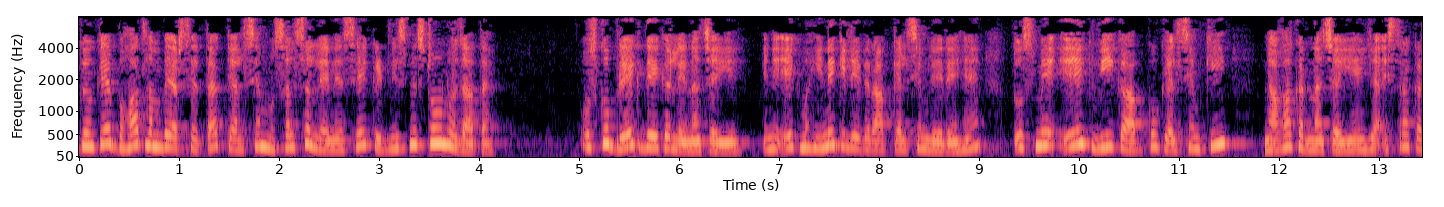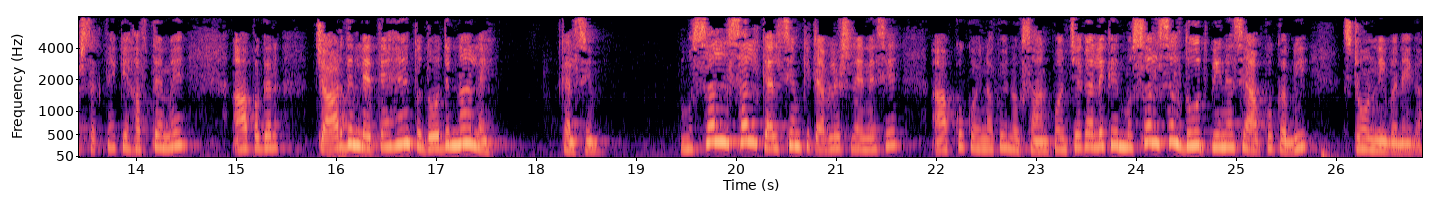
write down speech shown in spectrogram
کیونکہ بہت لمبے عرصے تک کیلشیم مسلسل لینے سے کڈنیز میں اسٹون ہو جاتا ہے۔ اس کو بریک دے کر لینا چاہیے۔ یعنی ایک مہینے کے لیے اگر آپ کیلشیم لے رہے ہیں تو اس میں ایک ویک آپ کو کیلشیم کی ناغا کرنا چاہیے یا اس طرح کر سکتے ہیں کہ ہفتے میں آپ اگر چار دن لیتے ہیں تو دو دن نہ لیں کیلشیم مسلسل کیلشیم کی ٹیبلٹس لینے سے آپ کو کوئی نہ کوئی نقصان پہنچے گا، لیکن مسلسل دودھ پینے سے آپ کو کبھی اسٹون نہیں بنے گا۔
